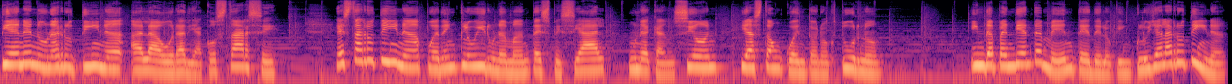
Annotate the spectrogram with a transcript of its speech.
tienen una rutina a la hora de acostarse. Esta rutina puede incluir una manta especial, una canción y hasta un cuento nocturno. Independientemente de lo que incluya la rutina,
